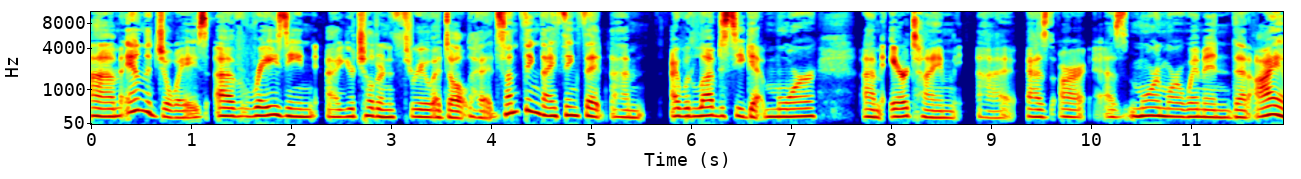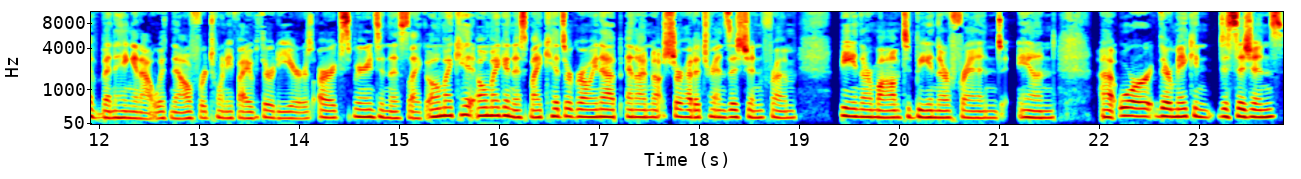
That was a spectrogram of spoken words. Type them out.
um, and the joys of raising uh, your children through adulthood. Something that I think that um, I would love to see get more um, airtime uh, as are as more and more women that I have been hanging out with now for 25, 30 years are experiencing this like, oh my kid, oh my goodness, my kids are growing up and I'm not sure how to transition from being their mom to being their friend and uh, or they're making decisions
